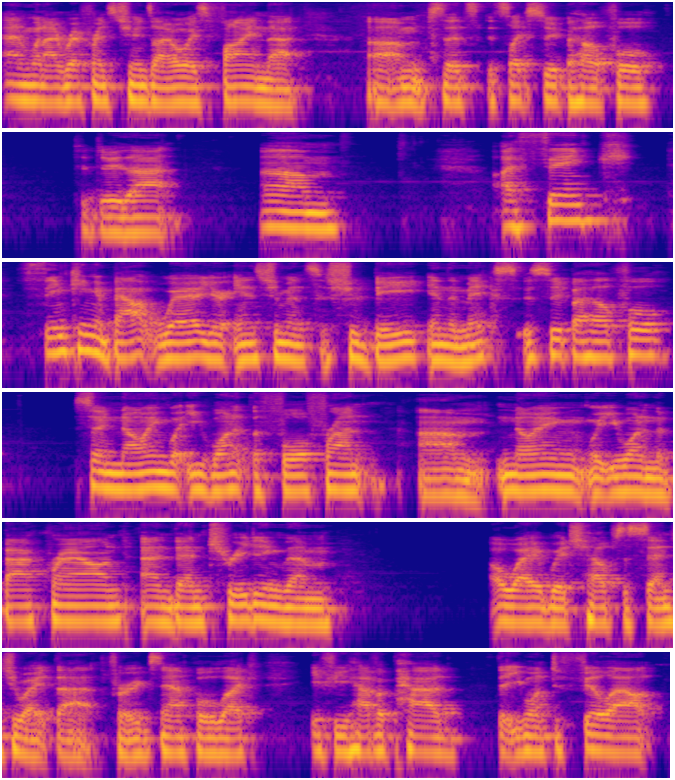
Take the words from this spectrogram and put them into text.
And when I reference tunes, I always find that. Um, so it's it's like super helpful to do that. Um, I think thinking about where your instruments should be in the mix is super helpful. So knowing what you want at the forefront, um, knowing what you want in the background, and then treating them a way which helps accentuate that. For example, like if you have a pad that you want to fill out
